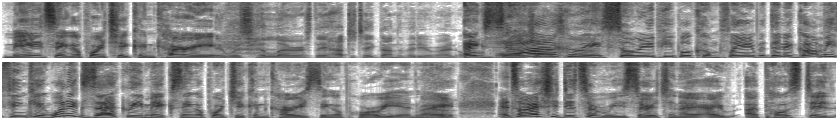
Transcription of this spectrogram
made Singapore chicken curry. It was hilarious. They had to take down the video, right? Or Exactly. yeah. So many people complained, but then it got me thinking, what exactly makes Singapore chicken curry Singaporean, right? And so I actually did some research and I, I, I posted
